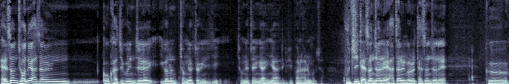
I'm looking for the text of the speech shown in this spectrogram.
대선 전에 하자는 거 가지고 이제 이거는 정략적인지 정략적인 게 아니냐 이렇게 비판을 하는 거죠. 굳이 대선 전에 하자는 거는 대선 전에 그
